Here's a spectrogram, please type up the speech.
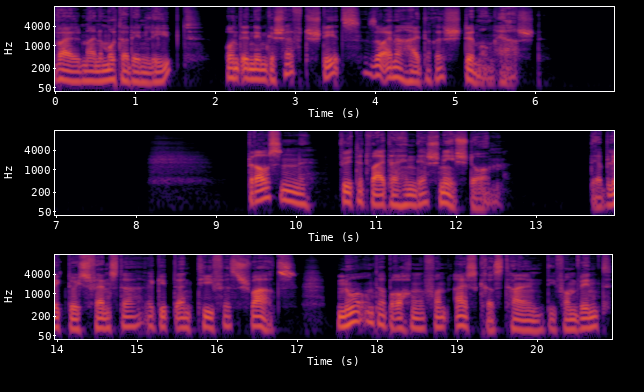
Weil meine Mutter den liebt und in dem Geschäft stets so eine heitere Stimmung herrscht. Draußen wütet weiterhin der Schneesturm. Der Blick durchs Fenster ergibt ein tiefes Schwarz, nur unterbrochen von Eiskristallen, die vom Wind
